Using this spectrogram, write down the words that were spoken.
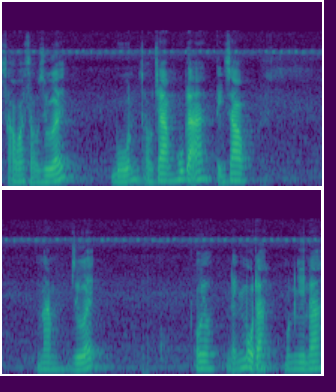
6 6 dưới. 4 600 hút đã, tính sau. 5 dưới. Ôi đánh 1 à 1.000 à.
